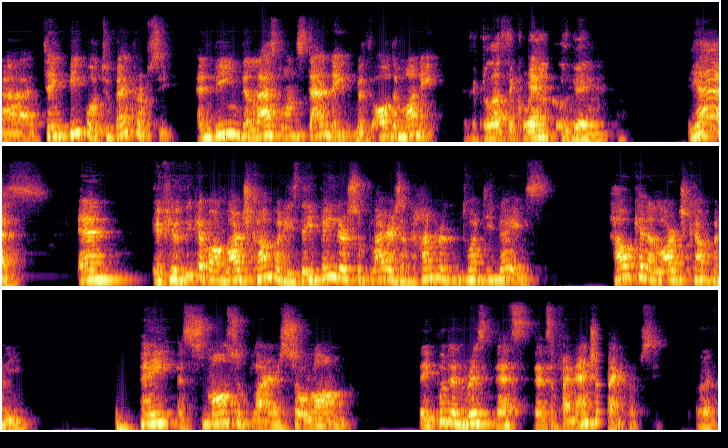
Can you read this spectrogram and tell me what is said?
uh, take people to bankruptcy and being the last one standing with all the money. It's a classic Windows game. Yes. And if you think about large companies, they pay their suppliers in 120 days. How can a large company pay a small supplier so long? They put in risk that's that's a financial bankruptcy. Right.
